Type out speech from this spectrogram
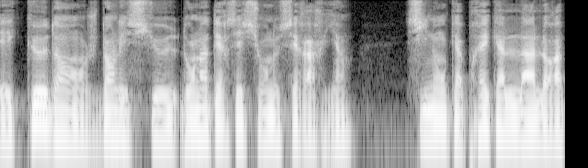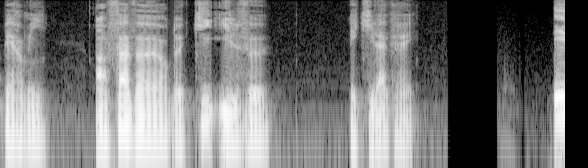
Et que d'anges dans les cieux dont l'intercession ne sert à rien, sinon qu'après qu'Allah leur a permis, en faveur de qui il veut et qu'il agrée. Ceux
